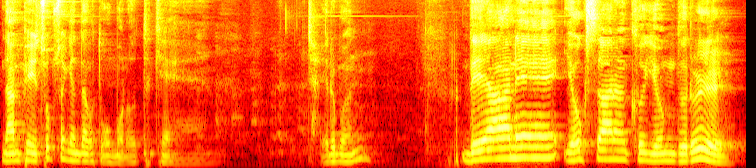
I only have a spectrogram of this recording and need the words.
남편이 속썩인다고 또 오면 어떡해. 자 여러분. 내 안에 역사하는 그 영들을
